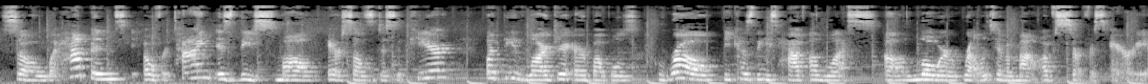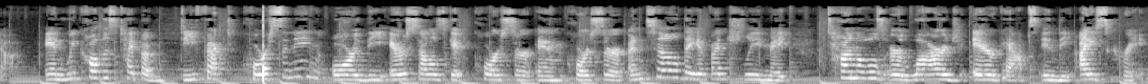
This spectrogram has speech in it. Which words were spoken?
So what happens over time is these small air cells disappear, but the larger air bubbles grow because these have a less, uh, lower relative amount of surface area. And we call this type of defect coarsening or the air cells get coarser and coarser until they eventually make tunnels or large air gaps in the ice cream.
